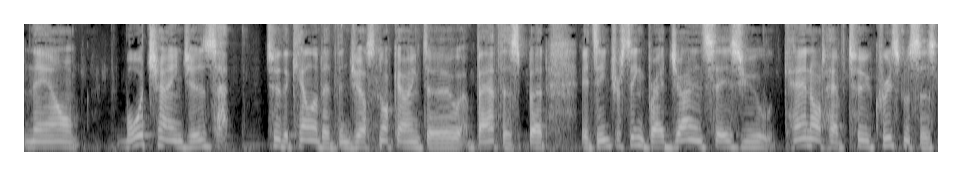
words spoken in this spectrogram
Now, more changes to the calendar than just not going to Bathurst. But it's interesting. Brad Jones says you cannot have two Christmases,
